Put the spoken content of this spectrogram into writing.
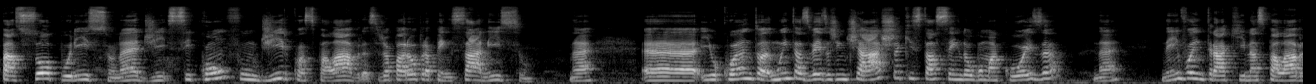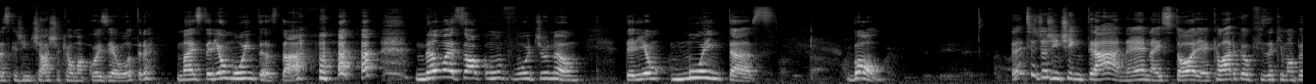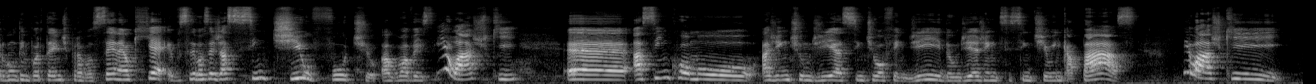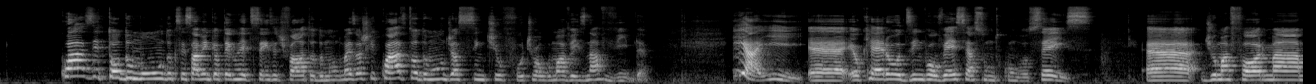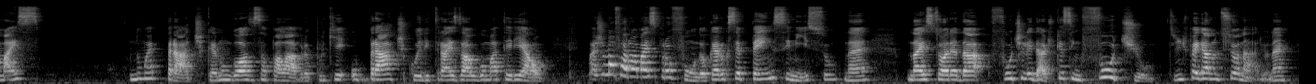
passou por isso, né, de se confundir com as palavras? Você já parou para pensar nisso, né? Uh, e o quanto muitas vezes a gente acha que está sendo alguma coisa, né? Nem vou entrar aqui nas palavras que a gente acha que é uma coisa e é outra, mas teriam muitas, tá? não é só com o fútil, não. Teriam muitas. Bom, Antes de a gente entrar, né, na história, é claro que eu fiz aqui uma pergunta importante para você, né? O que é, se você já se sentiu fútil alguma vez? E eu acho que é, assim como a gente um dia se sentiu ofendido, um dia a gente se sentiu incapaz, eu acho que quase todo mundo, que vocês sabem que eu tenho reticência de falar todo mundo, mas eu acho que quase todo mundo já se sentiu fútil alguma vez na vida. E aí, é, eu quero desenvolver esse assunto com vocês é, de uma forma mais não é prática, eu não gosto dessa palavra, porque o prático ele traz algo material, mas de uma forma mais profunda. Eu quero que você pense nisso, né? Na história da futilidade. Porque assim, fútil, se a gente pegar no dicionário, né?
